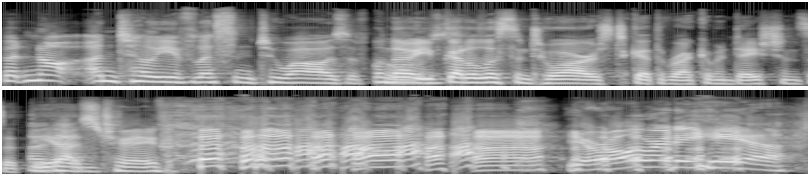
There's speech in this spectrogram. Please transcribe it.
But not until you've listened to ours, of course. No, you've got to listen to ours to get the recommendations at the Oh, end. that's true. You're already here.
